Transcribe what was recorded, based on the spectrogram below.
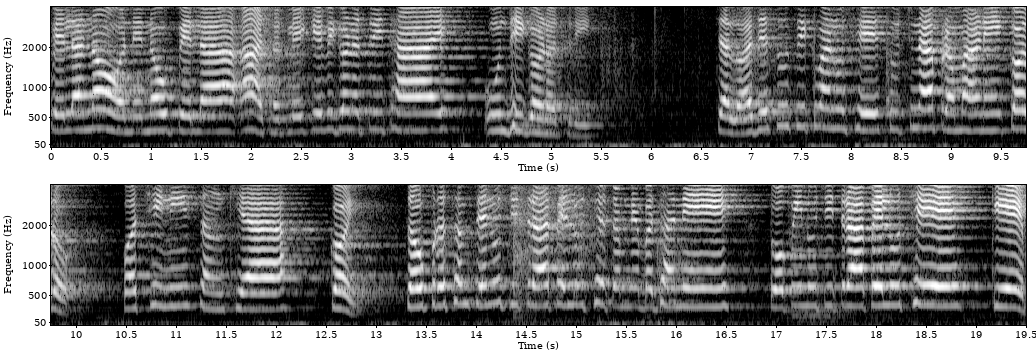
પહેલાં નવ અને નવ પહેલાં આઠ. એટલે કેવી ગણતરી થાય? ઊંધી ગણતરી. ચાલો, આજે શું શીખવાનું છે? સૂચના પ્રમાણે કરો. પછીની સંખ્યા કઈ? સૌ પ્રથમ શેનું ચિત્ર આપેલું છે? તમને બધાને ટોપીનું ચિત્ર આપેલું છે? કેપ.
